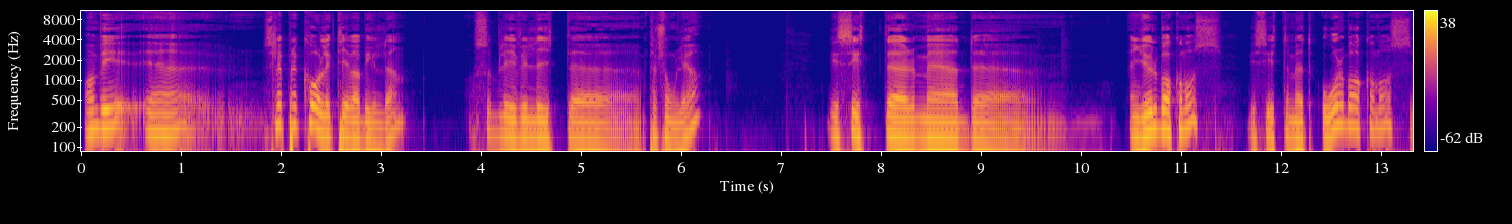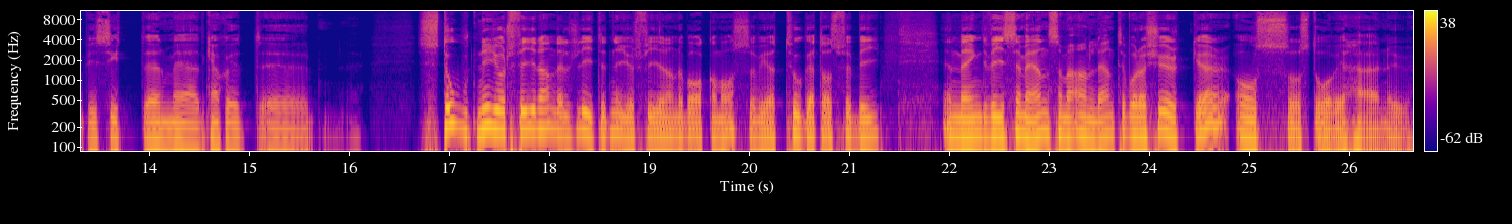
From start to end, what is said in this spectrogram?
Om vi eh, släpper den kollektiva bilden så blir vi lite personliga. Vi sitter med eh, en jul bakom oss. Vi sitter med ett år bakom oss. Vi sitter med kanske ett eh, stort nyårsfirande eller ett litet nyårsfirande bakom oss och vi har tuggat oss förbi en mängd vise män som har anlänt till våra kyrkor och så står vi här nu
